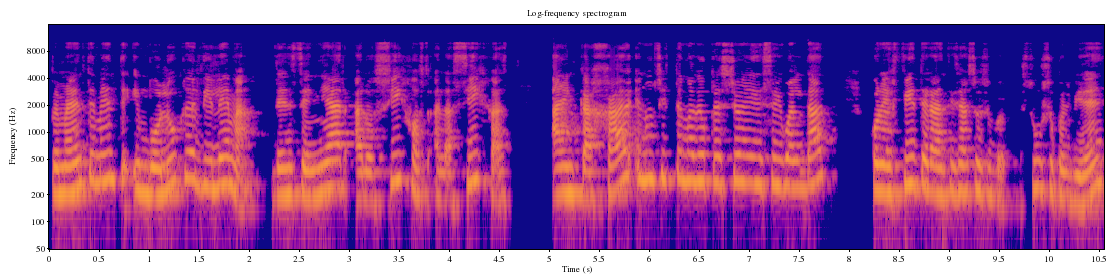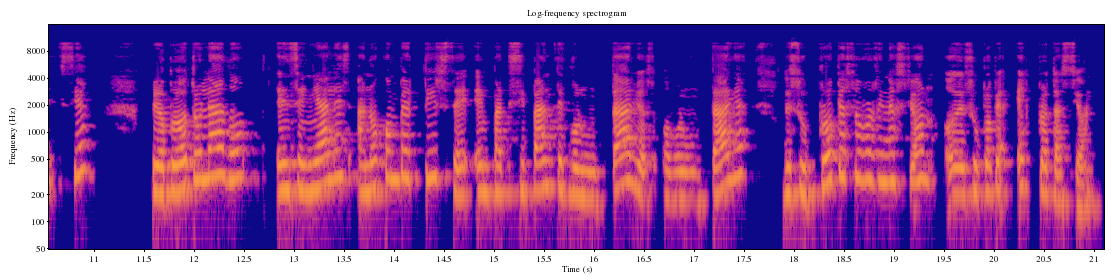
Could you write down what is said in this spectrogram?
permanentemente involucra el dilema de enseñar a los hijos, a las hijas, a encajar en un sistema de opresión y desigualdad con el fin de garantizar su, su supervivencia, pero por otro lado, enseñarles a no convertirse en participantes voluntarios o voluntarias de su propia subordinación o de su propia explotación.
